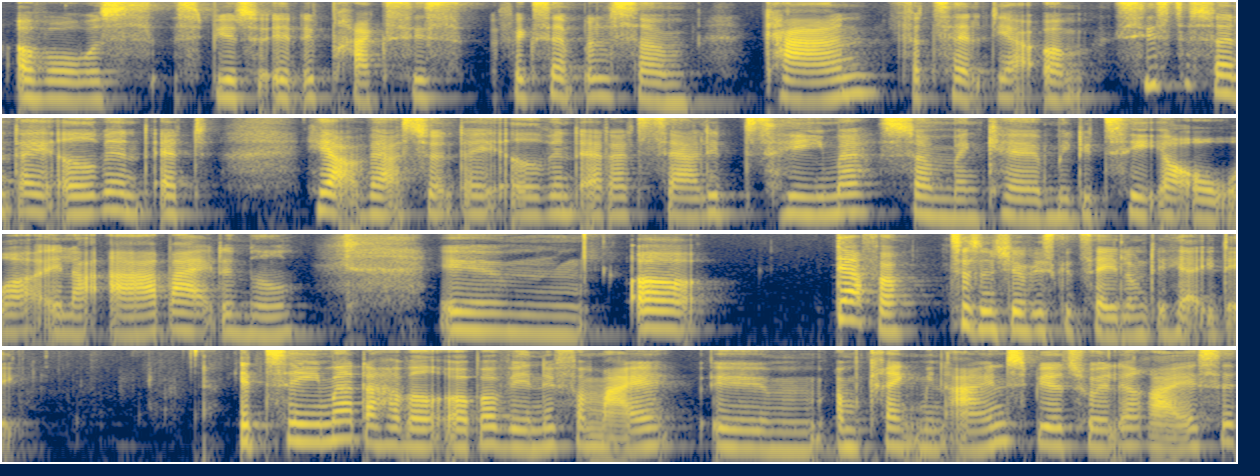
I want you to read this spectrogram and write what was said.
og vores spirituelle praksis. For eksempel som Karen fortalte jer om sidste søndag i advent, at her hver søndag i advent er der et særligt tema, som man kan meditere over eller arbejde med. Øhm, og derfor så synes jeg, at vi skal tale om det her i dag. Et tema, der har været op at vende for mig øh, omkring min egen spirituelle rejse,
